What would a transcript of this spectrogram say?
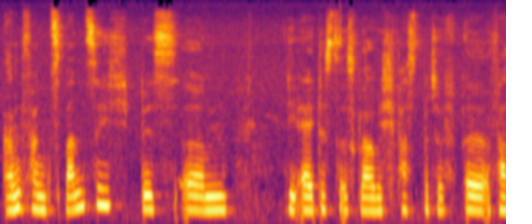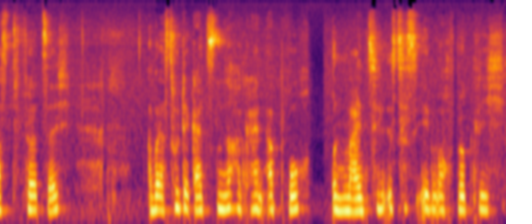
Anfang 20 bis ähm, die älteste ist, glaube ich, fast, bitte, äh, fast 40. Aber das tut der ganzen Sache keinen Abbruch. Und mein Ziel ist es eben auch wirklich,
